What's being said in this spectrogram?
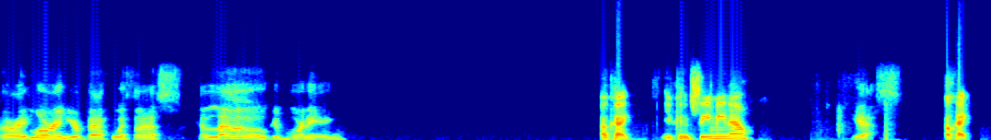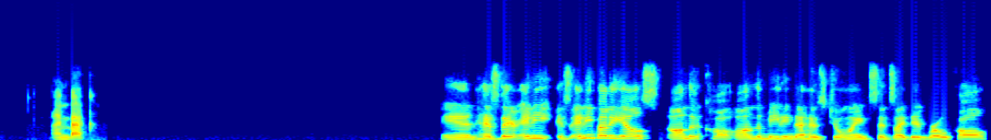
All right, Lauren, you're back with us. Hello, good morning. Okay, you can see me now? Yes. Okay, I'm back. And has there any, is anybody else on the call, on the meeting that has joined since I did roll call?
